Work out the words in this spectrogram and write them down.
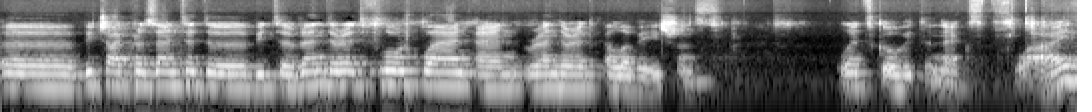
uh, which I presented uh, with a rendered floor plan and rendered elevations. Let's go with the next slide.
